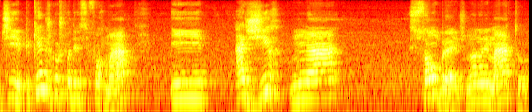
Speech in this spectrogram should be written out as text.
de pequenos grupos poderem se formar e agir na sombras, no anonimato,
